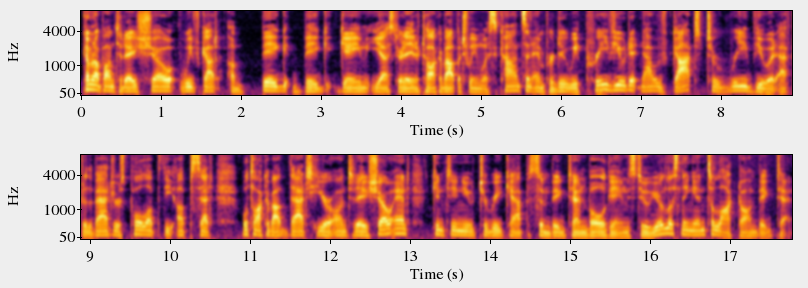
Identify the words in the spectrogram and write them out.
Coming up on today's show, we've got a big, big game yesterday to talk about between Wisconsin and Purdue. We previewed it. Now we've got to review it after the Badgers pull up the upset. We'll talk about that here on today's show and continue to recap some Big Ten bowl games too. You're listening in to Locked On Big Ten.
